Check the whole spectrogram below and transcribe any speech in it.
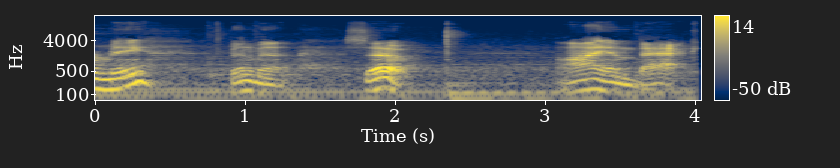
remember me? It's been a minute. So, I am back.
